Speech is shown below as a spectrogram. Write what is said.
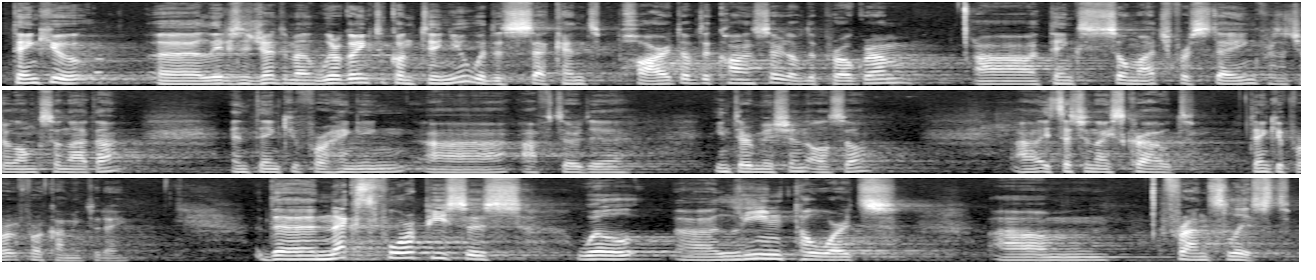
Thank you, uh, ladies and gentlemen. We're going to continue with the second part of the concert of the program. Uh, thanks so much for staying for such a long sonata, and thank you for hanging uh, after the intermission also. Uh, it's such a nice crowd. Thank you for, for coming today. The next four pieces will uh, lean towards um, Franz Liszt.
